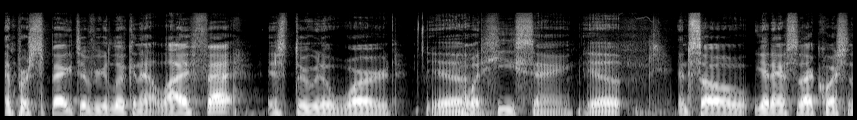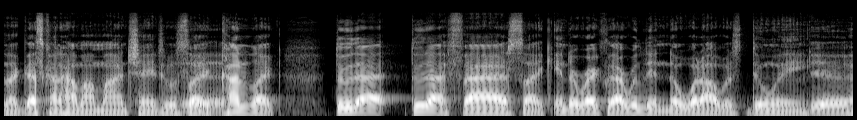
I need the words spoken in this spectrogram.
and perspective you're looking at life at is through the word, Yeah. and what he's saying. Yep. And so, yeah, to answer that question, like that's kind of how my mind changed. It was like kind of like through that through that fast, like indirectly, I really didn't know what I was doing. Yeah.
